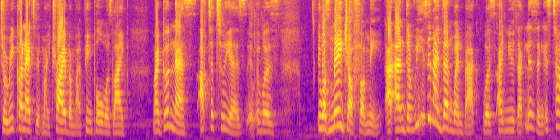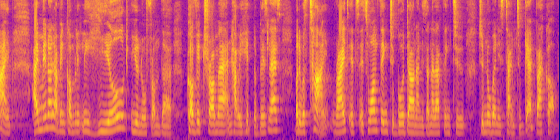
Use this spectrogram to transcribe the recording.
to reconnect with my tribe and my people was like, my goodness, after two years, it, it was it was major for me. And the reason I then went back was I knew that, listen, it's time. I may not have been completely healed, you know, from the COVID trauma and how it hit the business, but it was time, right? It's, it's one thing to go down and it's another thing to, to know when it's time to get back up,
